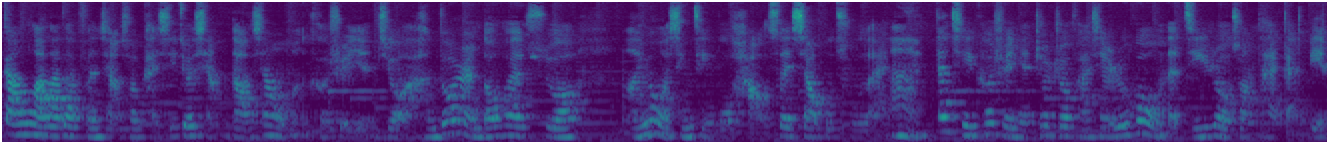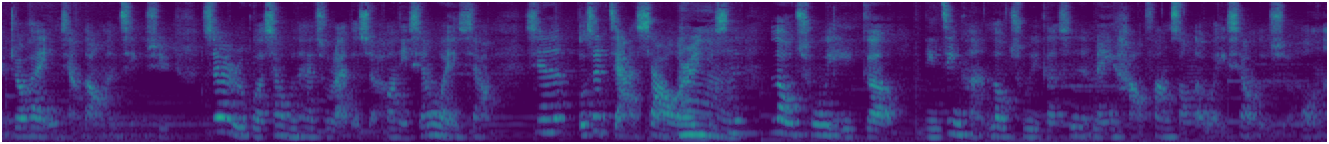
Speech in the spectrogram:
刚刚拉拉在分享的时候，凯西就想到，像我们科学研究啊，很多人都会说，嗯、因为我心情不好，所以笑不出来。嗯但其实科学研究就发现，如果我们的肌肉状态改变，就会影响到我们情绪。所以如果笑不太出来的时候，你先微笑，先不是假笑而已，嗯是露出一个你尽可能露出一个是美好放松的微笑的时候呢，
